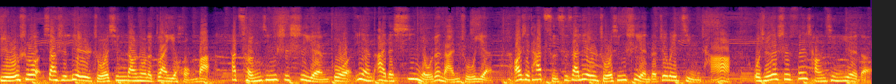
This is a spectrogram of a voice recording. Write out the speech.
比如说像是《烈日灼心》当中的段奕宏吧，他曾经是饰演过《恋爱的犀牛》的男主演，而且他此次在《烈日灼心》饰演的这位警察啊，我觉得是非常敬业的，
